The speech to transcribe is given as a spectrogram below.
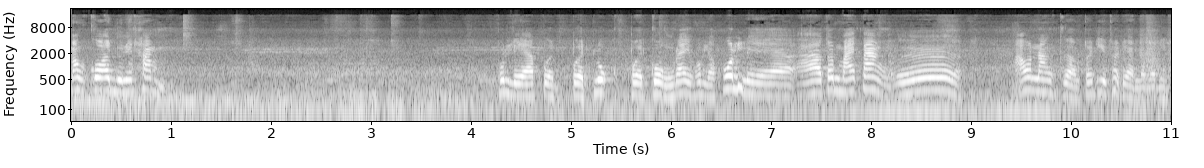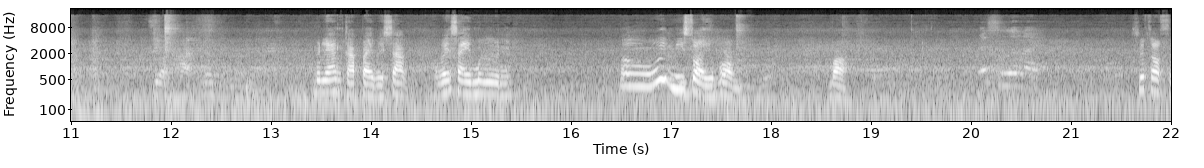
มังกรอยู่ในถ้ำ พุ่นเหลียเปิดเปิดลูกเปิดกรงได้พุ่นเหลียพุ่นเหลียเอาต้นไม้ตั้ง เออ เอานางเกือบตัวดีเท่าเดือนแล้วบัดนี้เกือบขาดไม่แรงกลับไปไปซักเอาไว้ใส่มืออื่นโอ้ยมีสอยพร้อมบ่ไม่ซื้ออะไรซื้อกาแฟ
